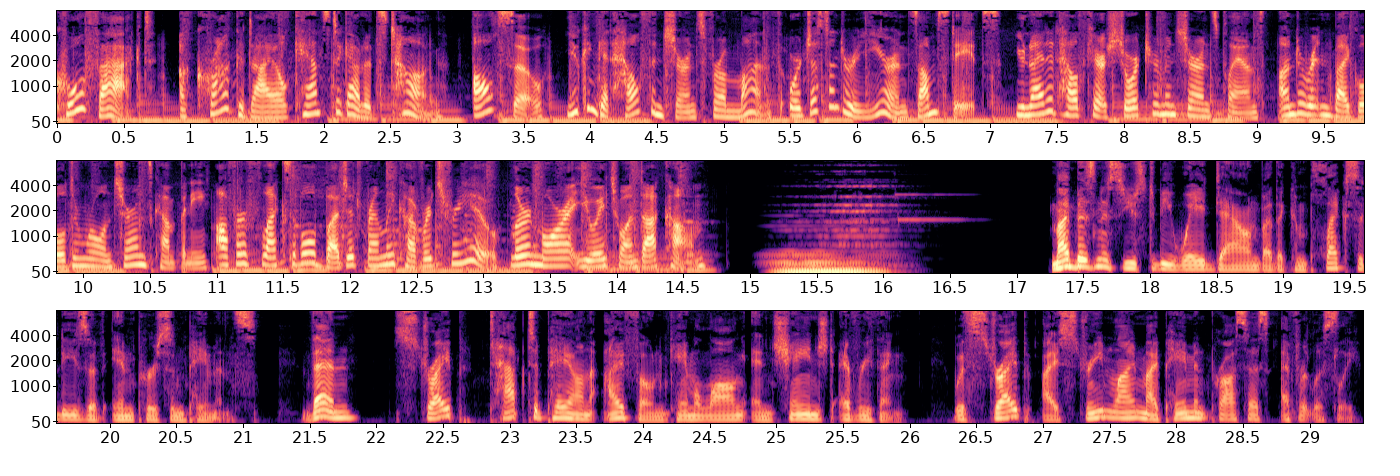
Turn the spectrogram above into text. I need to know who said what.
Speaker 1: Cool fact a crocodile can't stick out its tongue. Also, you can get health insurance for a month or just under a year in some states. United Healthcare short term insurance plans, underwritten by Golden Rule Insurance Company, offer flexible, budget friendly coverage for you. Learn more at uh1.com.
Speaker 2: My business used to be weighed down by the complexities of in person payments. Then, Stripe Tap to Pay on iPhone came along and changed everything. With Stripe, I streamlined my payment process effortlessly.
